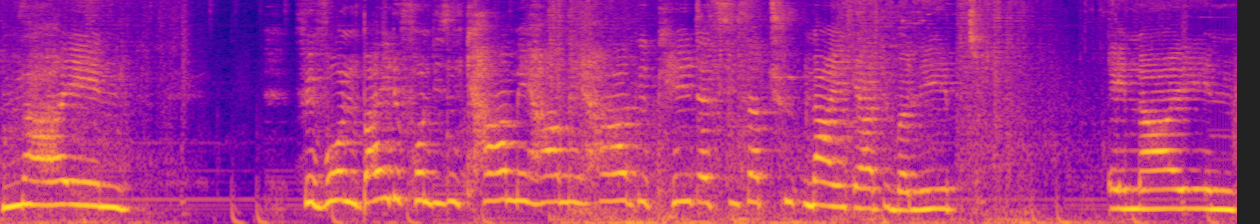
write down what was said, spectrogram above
Nein! Wir wurden beide von diesem Kamehameha gekillt, als dieser Typ. Nein, er hat überlebt. Ey, nein.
